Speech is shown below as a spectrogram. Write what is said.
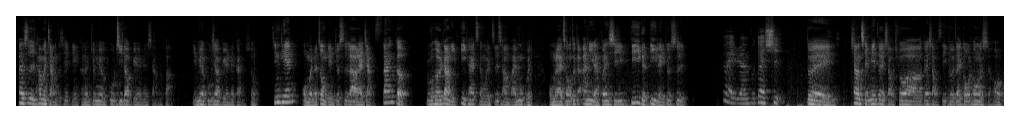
但是他们讲的这些点，可能就没有顾及到别人的想法，也没有顾及到别人的感受。今天我们的重点就是要来讲三个如何让你避开成为职场白目鬼。我们来从这个案例来分析。第一个地雷就是对人不对事。对，像前面这个小邱啊，跟小 C 哥在沟通的时候，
